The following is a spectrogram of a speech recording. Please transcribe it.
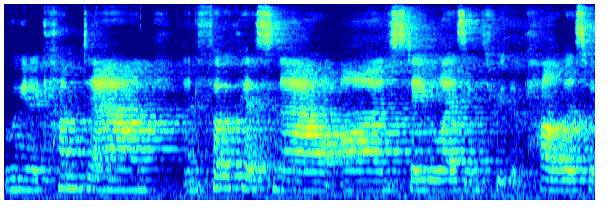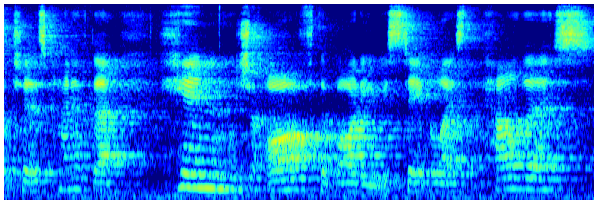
We're going to come down and focus now on stabilizing through the pelvis, which is kind of the hinge of the body. We stabilize the pelvis,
